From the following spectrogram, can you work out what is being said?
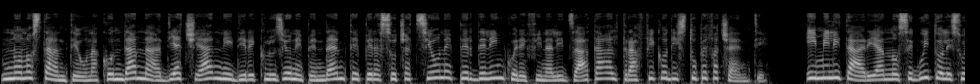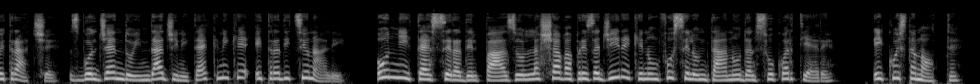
nonostante una condanna a 10 anni di reclusione pendente per associazione per delinquere finalizzata al traffico di stupefacenti. I militari hanno seguito le sue tracce, svolgendo indagini tecniche e tradizionali. Ogni tessera del puzzle lasciava presagire che non fosse lontano dal suo quartiere. E questa notte,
